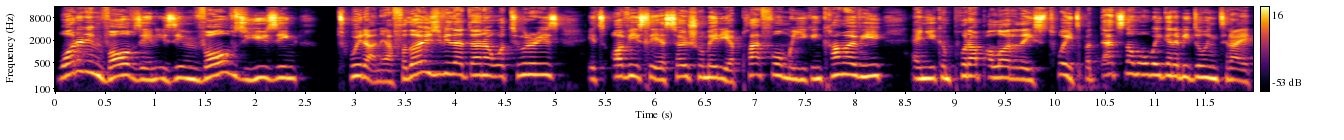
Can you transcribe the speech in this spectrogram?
what it involves in is it involves using Twitter. Now, for those of you that don't know what Twitter is, it's obviously a social media platform where you can come over here and you can put up a lot of these tweets, but that's not what we're going to be doing today.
